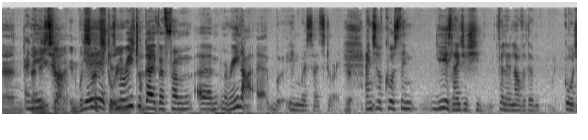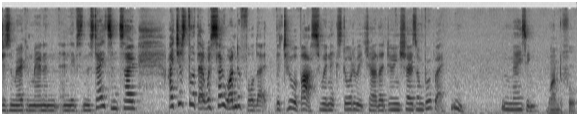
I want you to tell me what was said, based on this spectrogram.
and Anita, Anita, in West yeah, Side Story. Marie wasn't took over from um, Marina uh, in West Side Story, Yeah. and so of course then years later she fell in love with a gorgeous American man and, and lives in the states, and so I just thought that was so wonderful that the two of us were next door to each other doing shows on Broadway. Hmm. Amazing. Wonderful.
